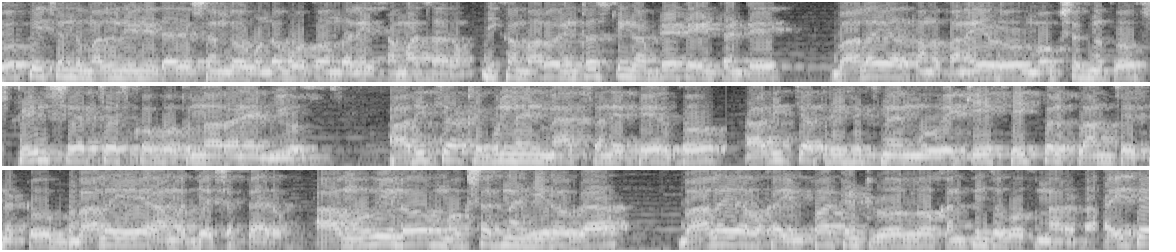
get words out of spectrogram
గోపీచంద్ మలినేని డైరెక్షన్లో ఉండబోతోందని సమాచారం. ఇక మరో ఇంట్రెస్టింగ్ అప్డేట్ ఏంటంటే బాలయ్య తన తనయుడు మోక్షజ్ఞతో స్క్రీన్ షేర్ చేసుకోబోతున్నారనే news Aditya triple nine max అనే పేరుతో ఆదిత్య త్రీ సిక్స్ నైన్ మూవీకి సీక్వెల్ ప్లాన్ చేసినట్టు బాలయ్య ఆ మధ్య చెప్పారు. ఆ మూవీలో మోక్షజ్ఞ హీరోగా బాలయ్య ఒక ఇంపార్టెంట్ రోల్లో కనిపించబోతున్నారట. అయితే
